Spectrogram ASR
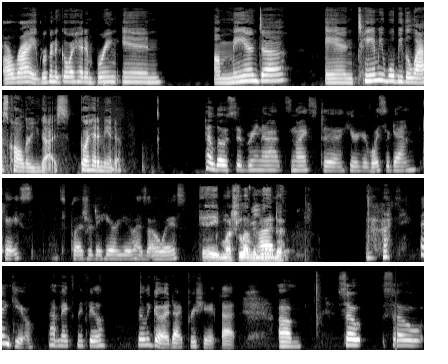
All right, we're gonna go ahead and bring in Amanda and Tammy will be the last caller, you guys. Go ahead, Amanda. Hello, Sabrina. It's nice to hear your voice again. Case, it's a pleasure to hear you as always. Hey, much love, Um, Amanda. thank you. That makes me feel really good. I appreciate that. Um, so, so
